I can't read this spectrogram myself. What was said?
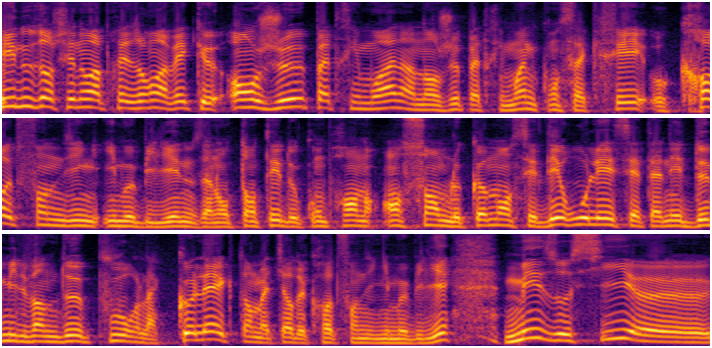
Et nous enchaînons à présent avec euh, Enjeu patrimoine, un enjeu patrimoine consacré au crowdfunding immobilier. Nous allons tenter de comprendre ensemble comment s'est déroulée cette année 2022 pour la collecte en matière de crowdfunding immobilier, mais aussi euh,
